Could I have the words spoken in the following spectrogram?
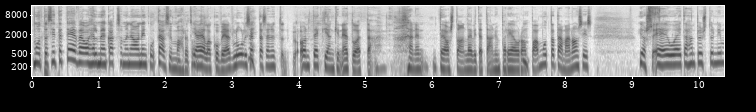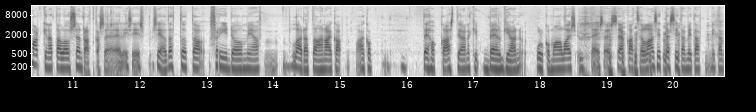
Mutta sitten TV-ohjelmien katsominen on niin kuin täysin mahdotonta. Ja elokuvia. Luulisin, että se nyt on tekijänkin etu, että hänen teostaan levitetään ympäri Eurooppaa, mm. mutta tämän on siis jos EU ei tähän pysty, niin markkinatalous sen ratkaisee. Eli siis sieltä tota freedomia ladataan aika, aika tehokkaasti ainakin Belgian ulkomaalaisyhteisöissä ja katsellaan sitten sitä, mitä, mitä,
